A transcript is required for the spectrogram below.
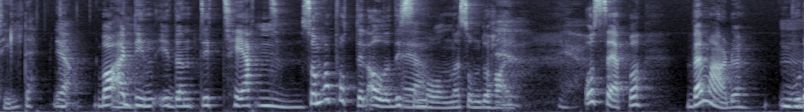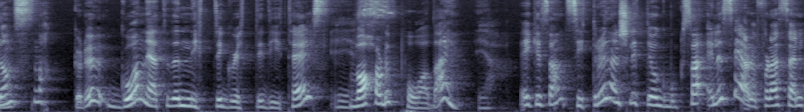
til dette? Ja. Hva er din identitet som har fått til alle disse Mm. Ja. målene som du har? Og se på hvem er du? Mm. Hvordan snakker du? Gå ned til the nitty-gritty details. Yes. Hva har du på deg? Ja. Ikke sant? Sitter du i den slitte joggebuksa, eller ser du for deg selv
